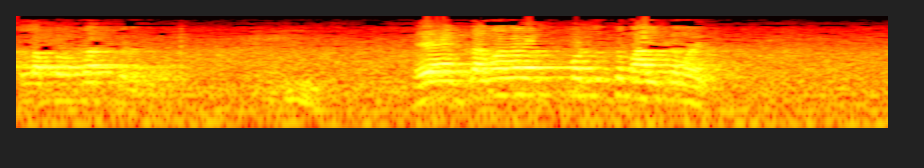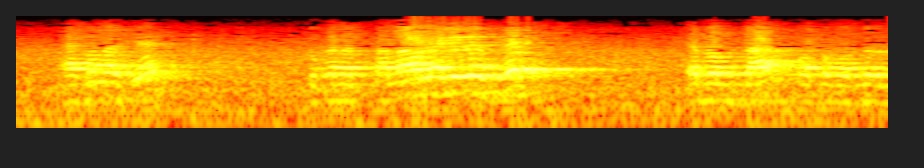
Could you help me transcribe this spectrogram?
আল্লাহ প্রকাশ করে এক জামানার পর্যন্ত মাল কামাইছে এখন আছে, দোকানের তালাও লেগে গেছে এবং তার কত বছরের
